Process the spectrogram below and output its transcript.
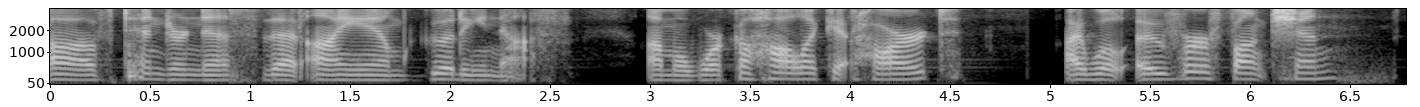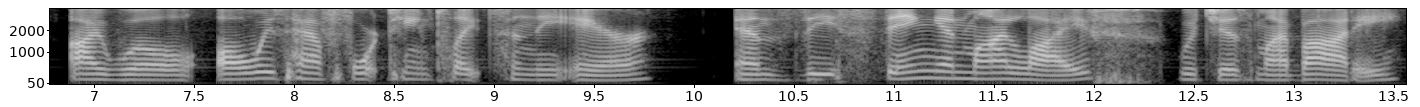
of tenderness that I am good enough. I'm a workaholic at heart. I will over function I will always have 14 plates in the air. And the thing in my life, which is my body,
